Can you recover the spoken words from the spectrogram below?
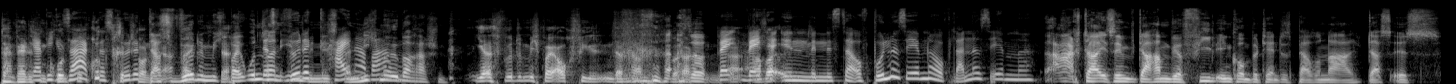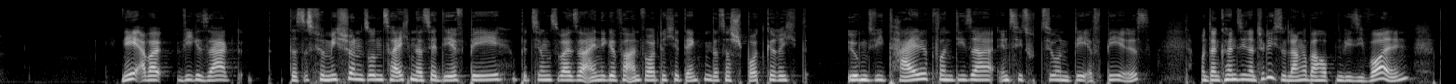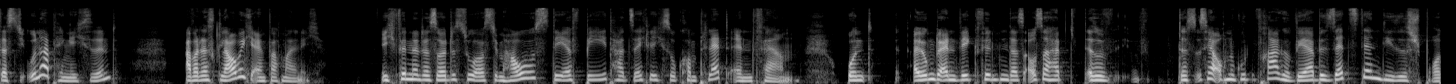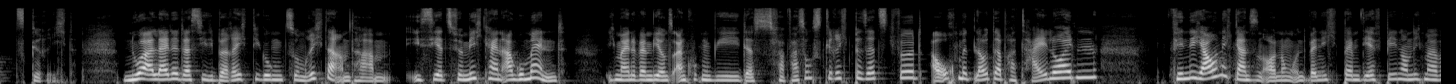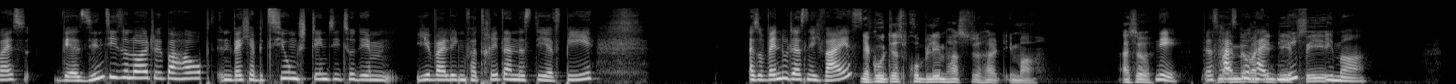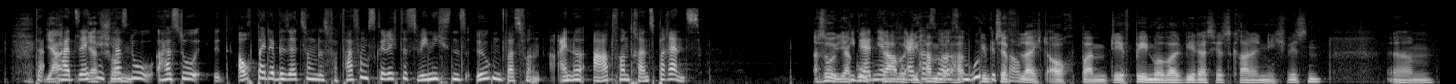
Dann wäre das Ja, ein wie Grund gesagt, für das würde- schon, Das ja, würde mich ja. bei unseren Das würde Innenministern nicht mehr wagen. überraschen. Ja, es würde mich bei auch vielen in der Tat überraschen. Also, Wel welcher aber- Innenminister? Auf Bundesebene, auf Landesebene? Ach, da, ist, da haben wir viel inkompetentes Personal. Das ist. Nee, aber wie gesagt, das ist für mich schon so ein Zeichen, dass der DFB bzw. einige Verantwortliche denken, dass das Sportgericht irgendwie Teil von dieser Institution DFB ist. Und dann können sie natürlich so lange behaupten, wie sie wollen, dass die unabhängig sind. Aber das glaube ich einfach mal nicht. Ich finde, das solltest du aus dem Haus DFB tatsächlich so komplett entfernen und irgendeinen Weg finden, das außerhalb, also das ist ja auch eine gute Frage. Wer besetzt denn dieses Sportgericht? Nur alleine, dass sie die Berechtigung zum Richteramt haben, ist jetzt für mich kein Argument. Ich meine, wenn wir uns angucken, wie das Verfassungsgericht besetzt wird, auch mit lauter Parteileuten, finde ich auch nicht ganz in Ordnung. Und wenn ich beim DFB noch nicht mal weiß, wer sind diese Leute überhaupt, in welcher Beziehung stehen sie zu den jeweiligen Vertretern des DFB, also wenn du das nicht weißt, Ja, gut, das Problem hast du halt immer. Also. nee, das meine, hast wenn du halt nicht immer. Ta Ja, tatsächlich ja, hast du hast du auch bei der Besetzung des Verfassungsgerichtes wenigstens irgendwas von eine Art von Transparenz. Achso, ja Die gut, werden ja klar, nicht aber die haben, so gibt es ja vielleicht auch beim DFB, nur weil wir das jetzt gerade nicht wissen. Ähm,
